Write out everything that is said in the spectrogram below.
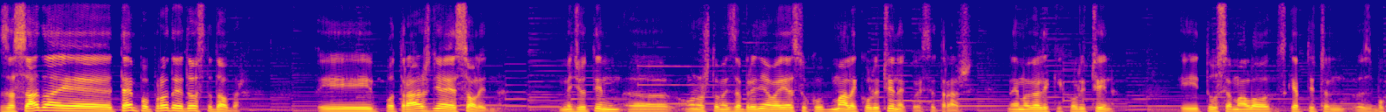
Za sada je tempo prodaje dosta dobar i potražnja je solidna. Međutim, e, ono što me zabrinjava jesu male količine koje se traže. Nema velikih količina. I tu sam malo skeptičan zbog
